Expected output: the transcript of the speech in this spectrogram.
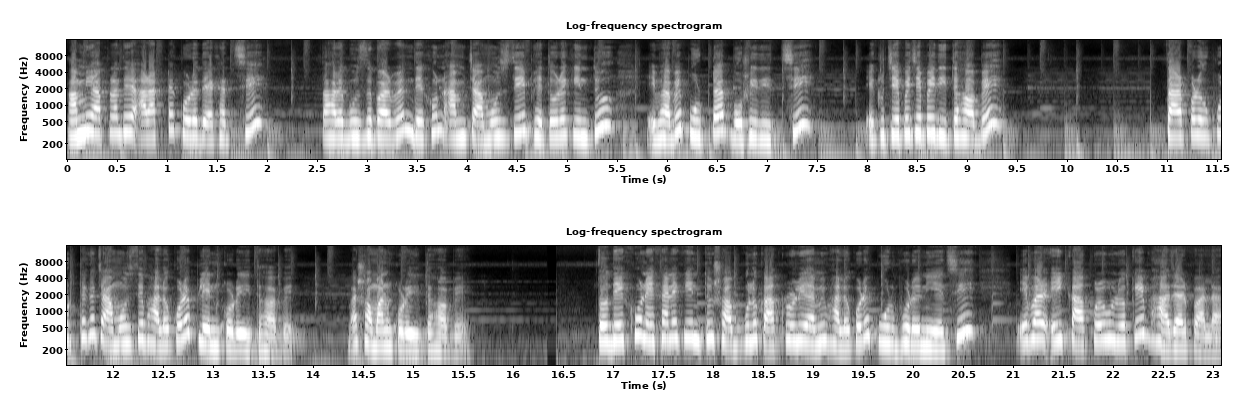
আমি আপনাদের আর করে দেখাচ্ছি, তাহলে বুঝতে পারবেন। দেখুন, আমি চামচ দিয়ে ভেতরে কিন্তু এভাবে পুরটা বসিয়ে দিচ্ছি। একটু চেপে চেপে দিতে হবে। তারপরে উপর থেকে চামচ দিয়ে ভালো করে প্লেন করে দিতে হবে বা সমান করে দিতে হবে। তো দেখুন, এখানে কিন্তু সবগুলো কাঁকরোলি আমি ভালো করে পুর ভরে নিয়েছি। এবার এই কাঁকরোলগুলোকে ভাজার পালা।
